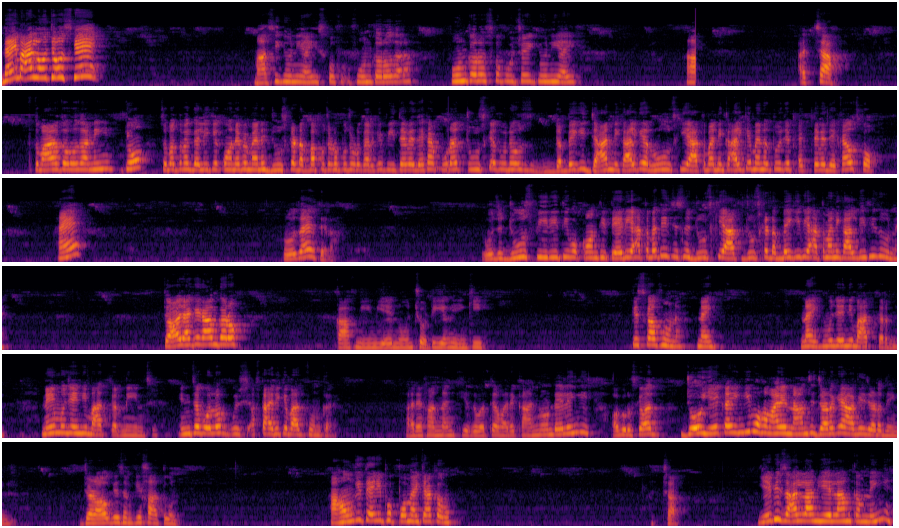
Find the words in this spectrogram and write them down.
नहीं मान लो जो उसके। मासी क्यों नहीं आई? इसको फ़ोन करो ज़रा। फ़ोन करो, इसको पूछो क्यों नहीं आई? हाँ। अच्छा। तुम्हारा तो रोज़ा नहीं है? क्यों? सुबह तुम्हें गली के कोने पे मैंने जूस का डब्बा पुचड़ पुचड़ करके पीते हुए देखा। पूरा चूस के तूने उस डब्बे की जान निकाल के, रूह उसकी आत्मा निकाल के मैंने तुझे फेंकते हुए देखा उसको। हैं? रोज़ा है तेरा। वो जो जूस पी रही थी, वो कौन थी? तेरी आत्मा थी जिसने जूस की जूस के डब्बे की भी आत्मा निकाल दी थी तूने। जाओ जाके काम करो। काफ मीम, ये नून छोटी है कहीं की। किसका फ़ोन है? नहीं। नहीं, मुझे नहीं बात करनी। नहीं, मुझे नहीं बात करनी इनसे। इनसे बोलो अफ्तारी के बाद फ़ोन करें। हमारे ख़ानदान की बातें हमारे कान में लेंगी और फिर उसके बाद जो ये कहेंगी, वो हमारे नाम से जड़ के आगे जड़ देंगी। जड़ाओ किस्म की खातून। हाँ होंगी तेरी पप्पो मैं क्या करूँ? अच्छा ये भी जाल लाम, ये लाम कम नहीं है?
